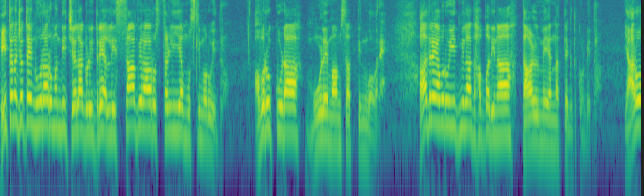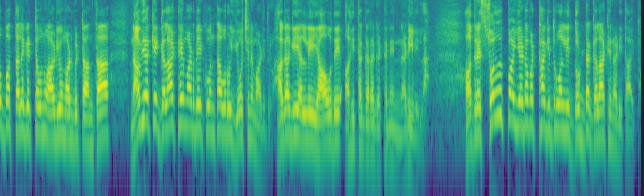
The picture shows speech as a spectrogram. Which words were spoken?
ಈತನ ಜೊತೆ ನೂರಾರು ಮಂದಿ ಚೇಲಾಗಳು ಇದ್ರೆ ಅಲ್ಲಿ ಸಾವಿರಾರು ಸ್ಥಳೀಯ ಮುಸ್ಲಿಮರು ಇದ್ರು. ಅವರು ಕೂಡ ಮೂಳೆ ಮಾಂಸ ತಿನ್ನುವವರೇ. ಆದರೆ ಅವರು ಈದ್ ಮಿಲಾದ್ ಹಬ್ಬ ದಿನ ತಾಳ್ಮೆಯನ್ನ ತೆಗೆದುಕೊಂಡಿದ್ರು. ಯಾರೋ ಒಬ್ಬ ತಲೆಗೆಟ್ಟವನು ಆಡಿಯೋ ಮಾಡಿಬಿಟ್ಟ ಅಂತ ನಾವ್ಯಾಕೆ ಗಲಾಟೆ ಮಾಡಬೇಕು ಅಂತ ಅವರು ಯೋಚನೆ ಮಾಡಿದರು. ಹಾಗಾಗಿ ಅಲ್ಲಿ ಯಾವುದೇ ಅಹಿತಕರ ಘಟನೆ ನಡೀಲಿಲ್ಲ. ಆದರೆ ಸ್ವಲ್ಪ ಎಡವಟ್ಟಾಗಿದ್ದರೂ ಅಲ್ಲಿ ದೊಡ್ಡ ಗಲಾಟೆ ನಡೀತಾ ಇತ್ತು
